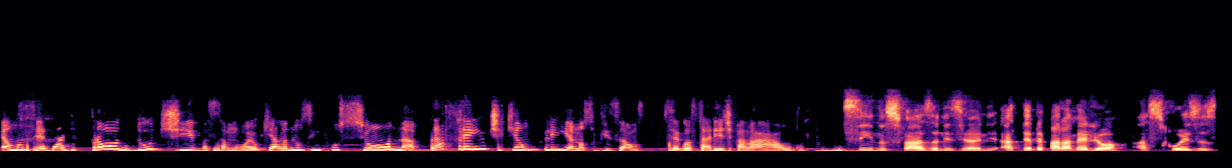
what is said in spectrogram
É uma ansiedade produtiva, Samuel, que ela nos impulsiona para frente, que amplia a nossa visão. Você gostaria de falar algo? Sim, nos faz, Anisiane, até preparar melhor as coisas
